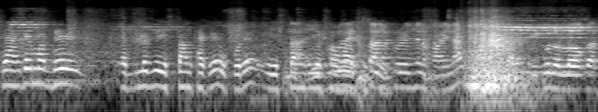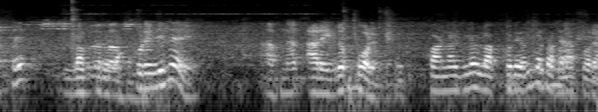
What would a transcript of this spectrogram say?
ট্রাঙ্কের মধ্যে একগুলো যে স্টান থাকে উপরে এই স্টানগুলো সময় স্টানের প্রয়োজন হয় না। এগুলো লক আছে। লক করে লক করে দিলে আপনার আর এগুলো পড়বে। কর্নারগুলো লক করে দিলে তখন আর পড়ে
